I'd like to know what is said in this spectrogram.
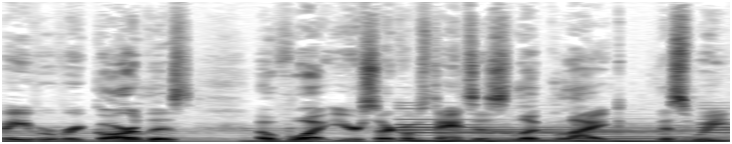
favor regardless of what your circumstances look like this week?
